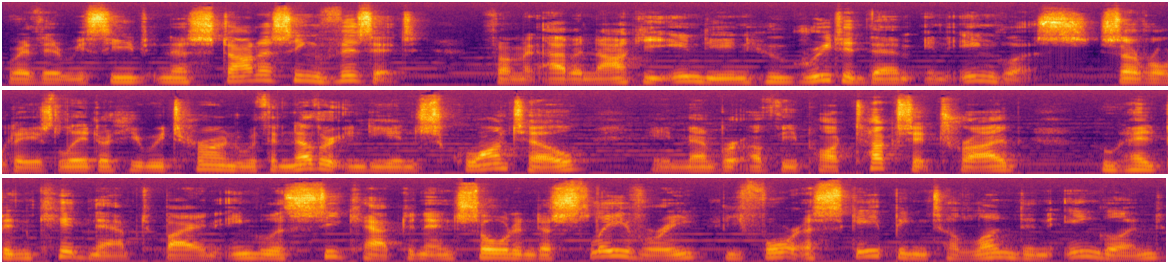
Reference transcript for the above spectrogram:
where they received an astonishing visit from an Abenaki Indian who greeted them in English. Several days later, he returned with another Indian, Squanto, a member of the Pawtuxet tribe, who had been kidnapped by an English sea captain and sold into slavery before escaping to London, England,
